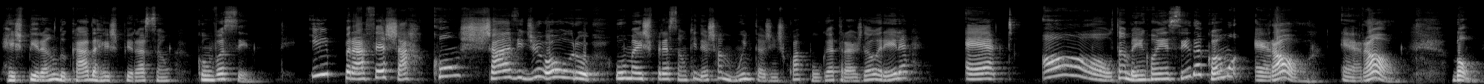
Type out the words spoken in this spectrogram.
respirando cada respiração com você. E para fechar com chave de ouro, uma expressão que deixa muita gente com a pulga atrás da orelha, at all, também conhecida como at all. At all. Bom,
